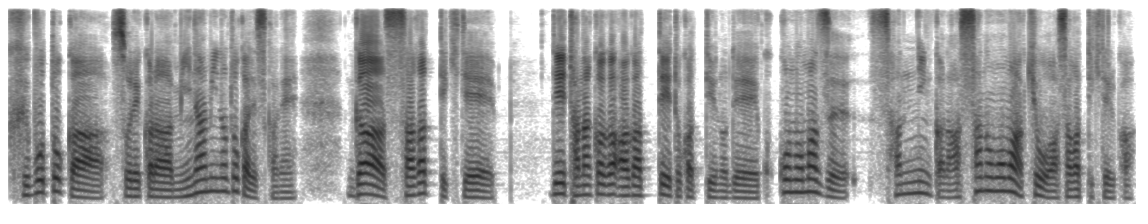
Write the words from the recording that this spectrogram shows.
久保とか、それから南野とかですかね、が下がってきて、で、田中が上がってとかっていうので、ここのまず3人かな。朝のまま今日は下がってきてるか。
